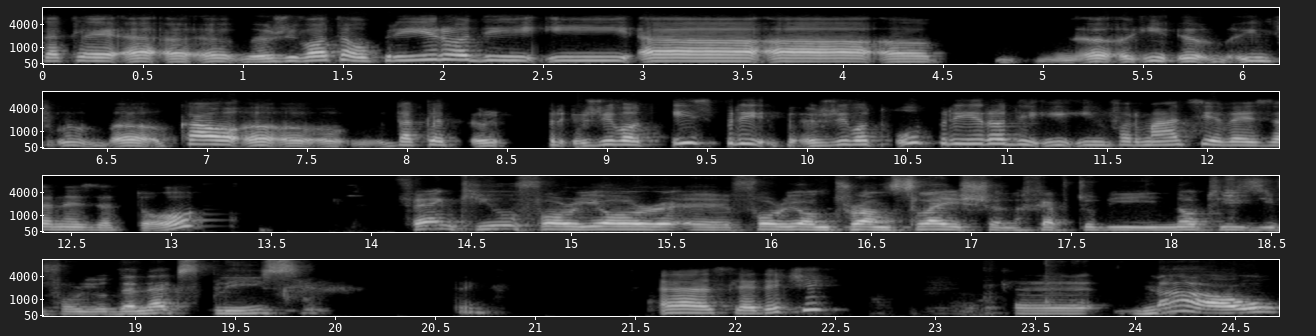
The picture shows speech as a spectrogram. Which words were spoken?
dakle, života u prirodi i i- inf- kao dakle život iz život u prirodi i informacije vezane za to. Thank you for your uh, for your translation. Have to be not easy for you. The next, please. Uh, sljedeći. Uh, now,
